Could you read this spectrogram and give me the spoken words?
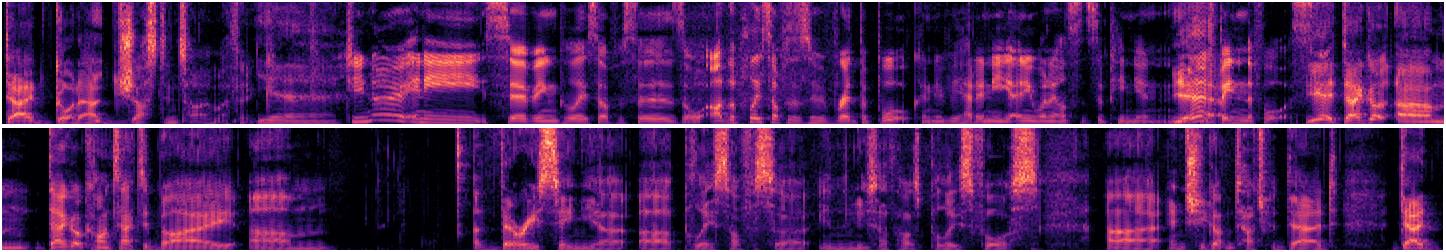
Dad got out just in time. I think. yeah. Do you know any serving police officers or other police officers who've read the book? And have you had any anyone else's opinion Yeah, who's been in the force? Yeah, Dad got um, Dad got contacted by um, a very senior uh, police officer in the New South Wales Police Force, uh, and she got in touch with Dad. Dad d-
